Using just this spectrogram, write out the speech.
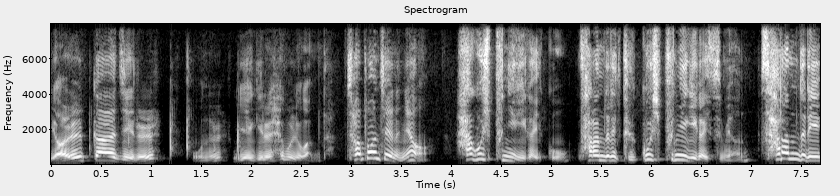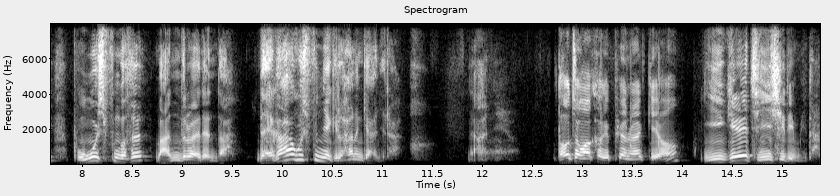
10가지를 오늘 얘기를 해보려고 합니다. 첫 번째는요. 하고 싶은 얘기가 있고 사람들이 듣고 싶은 얘기가 있으면 사람들이 보고 싶은 것을 만들어야 된다. 내가 하고 싶은 얘기를 하는 게 아니라 아니에요. 더 정확하게 표현을 할게요. 이게 진실입니다.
